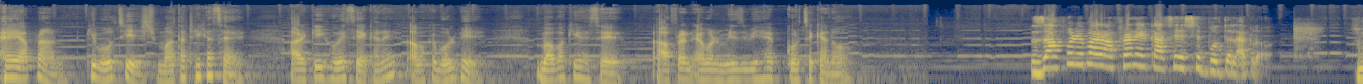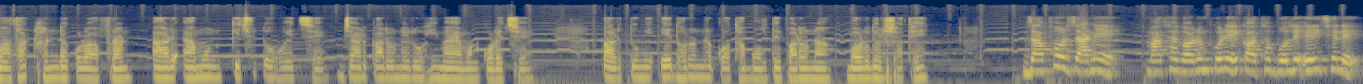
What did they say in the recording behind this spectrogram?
হ্যাঁ আপ্রাণ কি বলছিস? মাথা ঠিক আছে? আর কি হয়েছে এখানে? আমাকে বলবি? বাবা কি হয়েছে? আফরান এমন মিসবিহেভ করছে কেন? জাফর এবার আফরানের কাছে এসে বলতে লাগল। মাথা ঠান্ডা করো আফরান আর এমন কিছু তো হয়েছে যার কারণে রহিমা এমন করেছে। আর তুমি এ ধরনের কথা বলতে পারো না বড়দের সাথে। জাফর জানে মাথা গরম করে কথা বলে এই ছেলে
